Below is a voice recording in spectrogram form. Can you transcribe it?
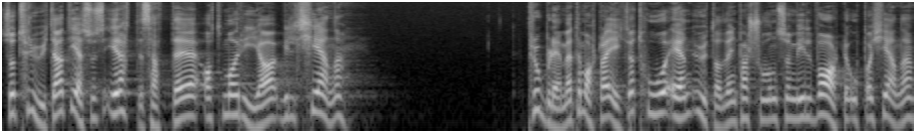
så tror ikke jeg at Jesus irettesetter at Maria vil tjene. Problemet til Martha er ikke at hun er en utadvendt person som vil varte opp og tjene.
